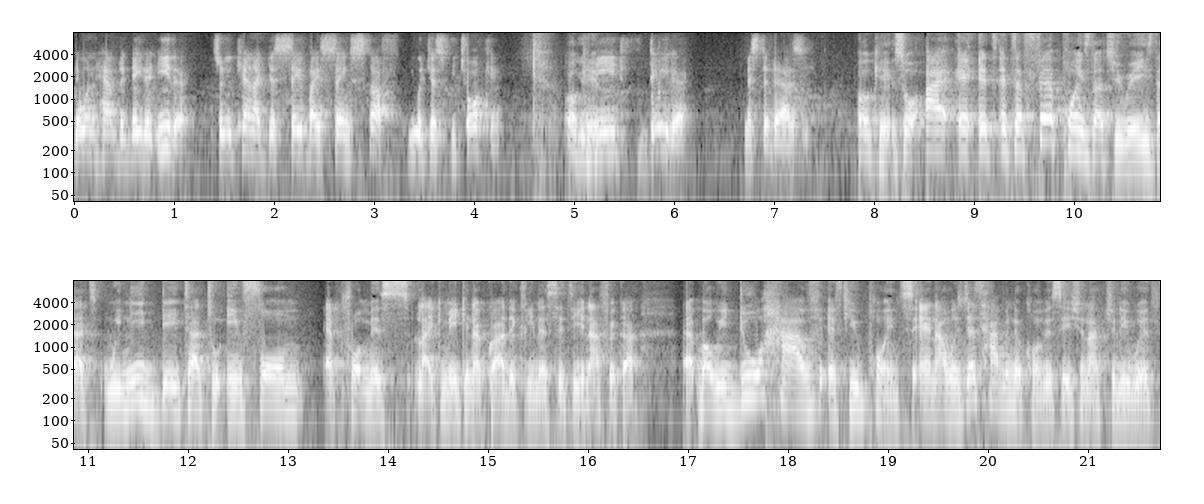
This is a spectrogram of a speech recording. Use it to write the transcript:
they wouldn't have the data either. So you cannot just say by saying stuff. You would just be talking. Okay. You need data, Mr. Dadzie. Okay, so I, it, it's a fair point that you raised that we need data to inform a promise like making Accra the cleanest city in Africa. Uh, but we do have a few points, and I was just having a conversation actually with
